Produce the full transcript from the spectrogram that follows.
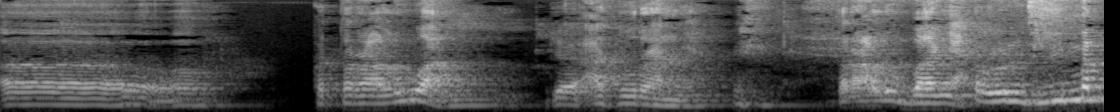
eh, keterlaluan ya, aturannya. Terlalu banyak. terlalu jelimet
